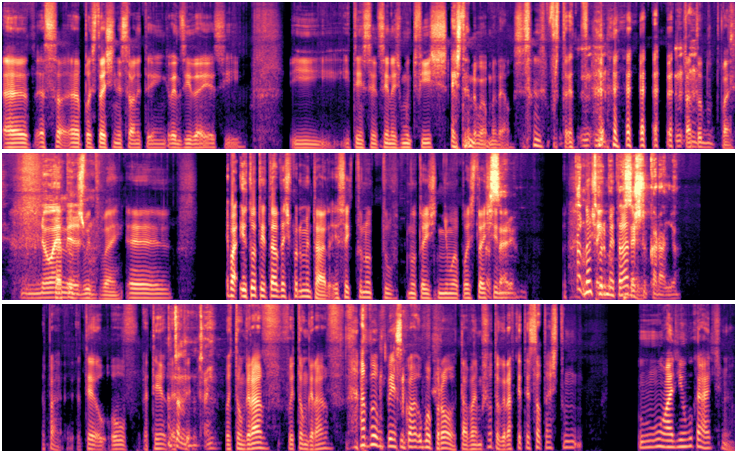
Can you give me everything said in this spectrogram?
a, a a PlayStation e a Sony têm grandes ideias e, e, e ce- cenas muito fixes. Esta não é uma delas. Portanto, está tudo muito bem. Não Está é tudo mesmo. muito bem. Eh, epá, eu estou tentado a experimentar. Eu sei que tu não, tu não tens nenhuma A PlayStation. sério? Não não tem experimentar. PlayStation, caralho. Epá, até houve. Até, Então até- não tem. foi tão grave. Foi tão grave. Ah, bom, penso qual- uma Pro. Está bem, mas que até saltaste um, um alho e um bugalho. meu.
